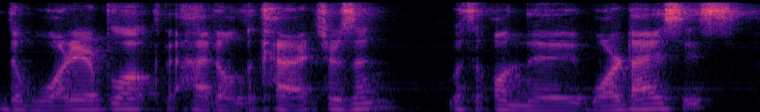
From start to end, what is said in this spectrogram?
the warrior block that had all the characters in with on the war daises.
